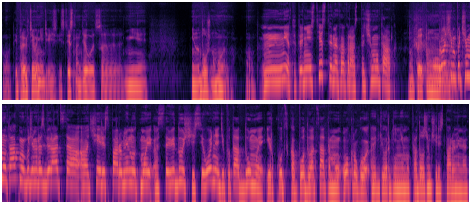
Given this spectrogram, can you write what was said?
Вот. И проектирование, естественно, делается не, не на должном уровне. Вот. Нет, это неестественно как раз. Почему так? Ну, поэтому... Впрочем, почему так, мы будем разбираться а, через пару минут. Мой э, соведущий сегодня, депутат Думы Иркутска по 20 округу э, Георгий Не. Мы продолжим через пару минут.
